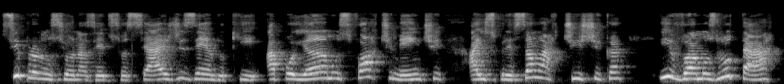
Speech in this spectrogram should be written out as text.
se pronunciou nas redes sociais dizendo que apoiamos fortemente a expressão artística e vamos lutar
